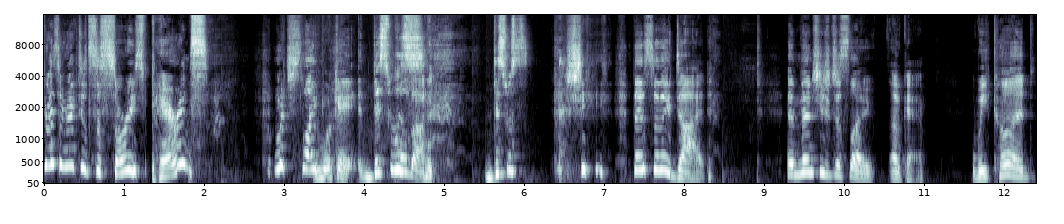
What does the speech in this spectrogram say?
resurrected Sasori's parents, which like Okay, this was. hold on, This was. she then so they died, and then she's just like, okay, we could,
